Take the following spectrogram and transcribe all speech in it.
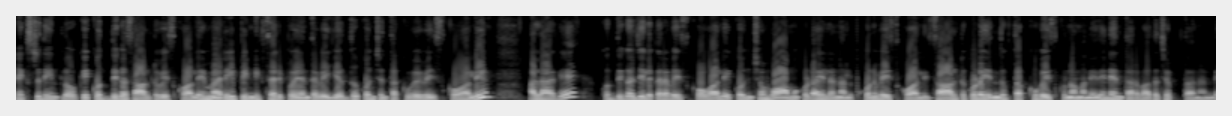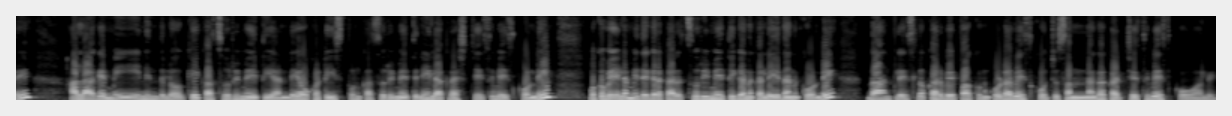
నెక్స్ట్ దీంట్లోకి కొద్దిగా సాల్ట్ వేసుకోవాలి. మరీ పిండికి సరిపోయేంత వేయొద్దు. కొంచెం తక్కువే వేసుకోవాలి. అలాగే కొద్దిగా జీలకర్ర వేసుకోవాలి కొంచెం వాము కూడా ఇలా నలుపుకొని వేసుకోవాలి. సాల్ట్ కూడా ఎందుకు తక్కువ వేసుకున్నాం అనేది నేను తర్వాత చెప్తానండి. అలాగే మెయిన్ ఇందులోకి కసూరి మేతి అండి ఒక టీ స్పూన్ కసూరి మేతిని ఇలా క్రష్ చేసి వేసుకోండి. ఒకవేళ మీ దగ్గర కసూరి మేతి కనుక లేదనుకోండి దాని ప్లేస్లో కరివేపాకును కూడా వేసుకోవచ్చు. సన్నగా కట్ చేసి వేసుకోవాలి.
